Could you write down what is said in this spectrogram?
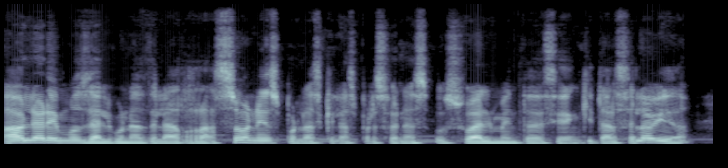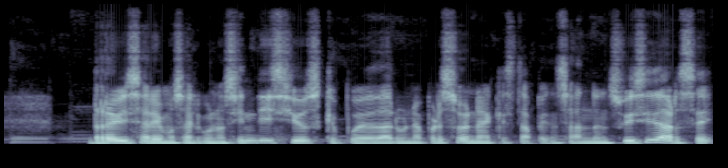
hablaremos de algunas de las razones por las que las personas usualmente deciden quitarse la vida, revisaremos algunos indicios que puede dar una persona que está pensando en suicidarse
